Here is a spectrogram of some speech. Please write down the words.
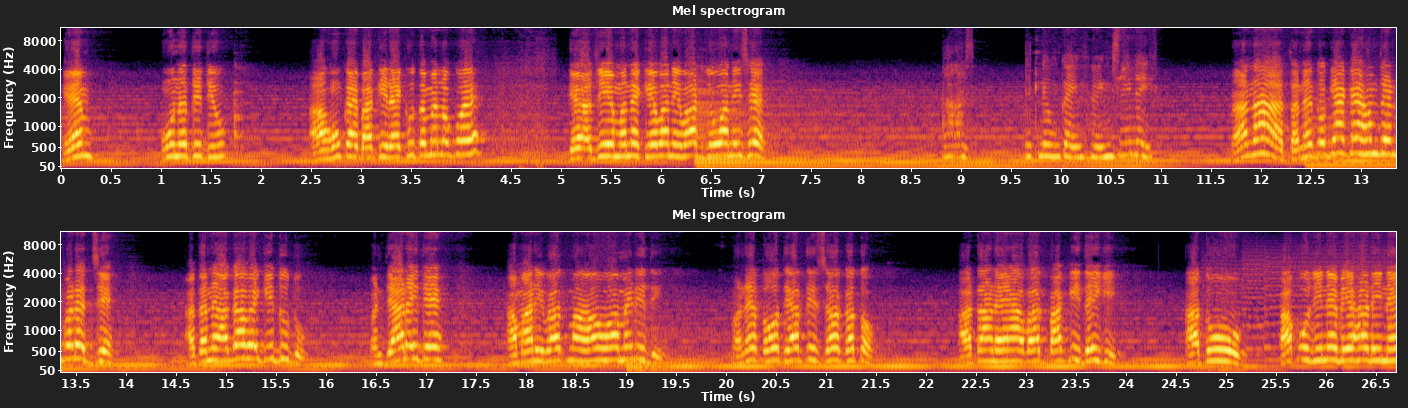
કેમ? હું નથી થયું. આ હું કઈ બાકી રાખ્યું તમે લોકોએ? કે હજી એ મને કહેવાની વાટ જોવાની છે? એટલે હું કઈ સમજી નહીં ના ના તને તો ક્યાં કઈ સમજણ પડે જ છે? આ તને અગાઉ કીધું તું. પણ ત્યારે તે આ મારી વાતમાં હા હા માંડી હતી. મને તો ત્યારથી શક હતો. આટાણે આ વાત પાકી થઈ ગઈ. આ તું બાપુજીને બેહાડીને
